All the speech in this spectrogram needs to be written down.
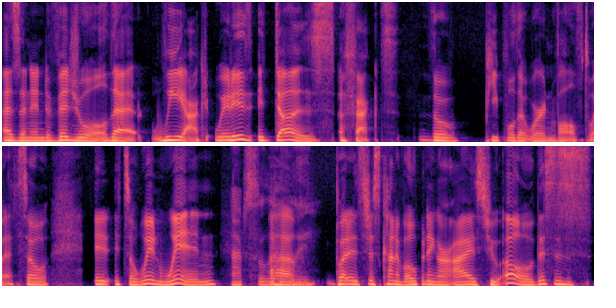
as an individual that we act it is it does affect the people that we're involved with. So it, it's a win-win. Absolutely. um, but it's just kind of opening our eyes to oh this is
